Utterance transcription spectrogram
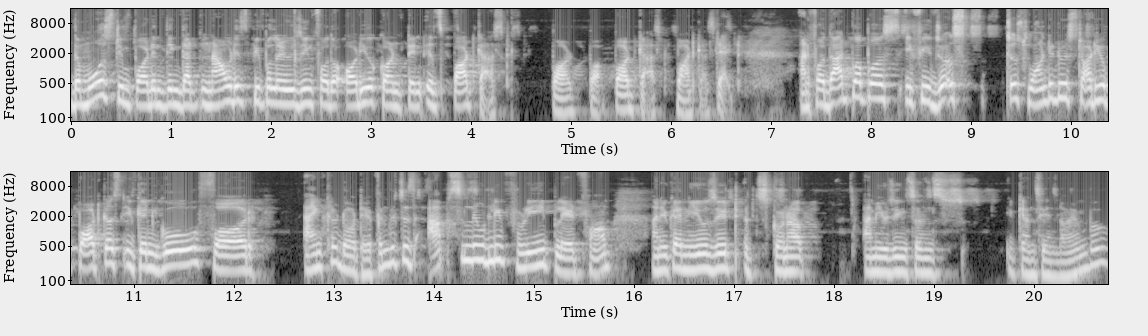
the most important thing that nowadays people are using for the audio content is podcast pod, pod podcast podcast right? And for that purpose if you just just wanted to start your podcast you can go for anchor.fm which is absolutely free platform and you can use it. It's gonna i'm using since you can say november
